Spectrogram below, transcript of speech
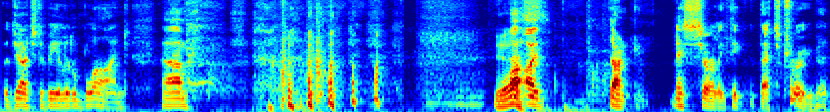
the judge to be a little blind. Um, Yes. I, I don't necessarily think that that's true, but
